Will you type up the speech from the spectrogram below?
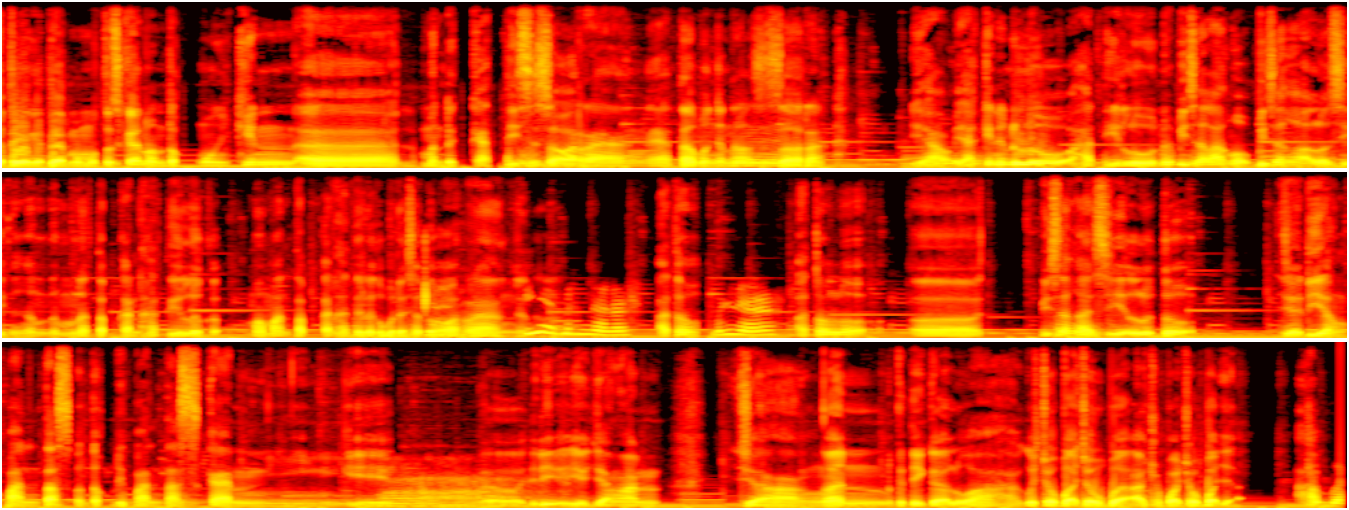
Ketika kita memutuskan untuk mungkin eh, mendekati seseorang atau mengenal Hmm. seseorang, ya yakinin dulu hati lo. Nah bisa lah nggak bisa nggak lo sih menetapkan hati lo, ke- memantapkan hati lo kepada satu Iya. orang gitu. Iya bener, Atau bener. atau lo eh, bisa nggak sih lo tuh jadi yang pantas untuk dipantaskan gitu. Nah, jadi ya jangan jangan ketika lu ah gue coba coba ah, coba coba aja apa coba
